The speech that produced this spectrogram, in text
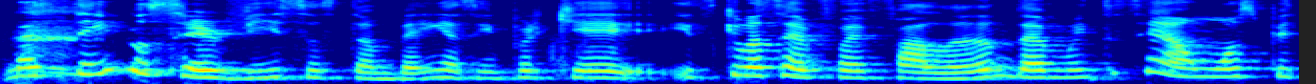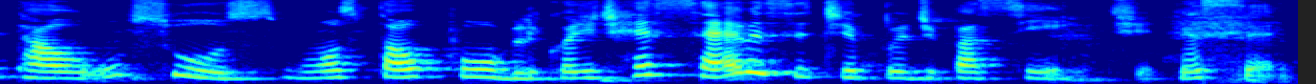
Mas tem nos serviços também, assim, porque isso que você foi falando é muito assim, é um hospital, um SUS, um hospital público. A gente recebe esse tipo de paciente. Recebe.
